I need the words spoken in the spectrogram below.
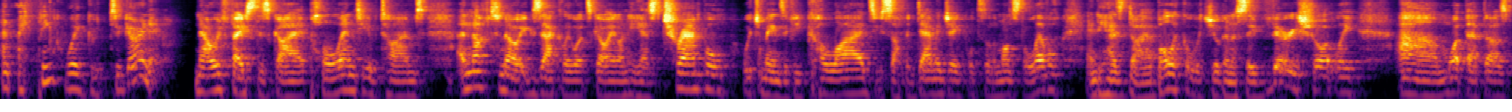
and I think we're good to go now. Now we've faced this guy plenty of times, enough to know exactly what's going on. He has trample, which means if he collides, you suffer damage equal to the monster level, and he has diabolical, which you're going to see very shortly. Um, what that does,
